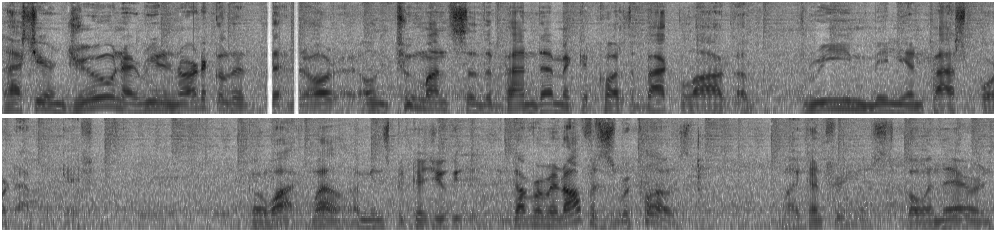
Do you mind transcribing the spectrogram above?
last year in June. I read an article that, that only two months of the pandemic had caused a backlog of three million passport applications. Go why? Well, I mean it's because you government offices were closed. My country, just go in there and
